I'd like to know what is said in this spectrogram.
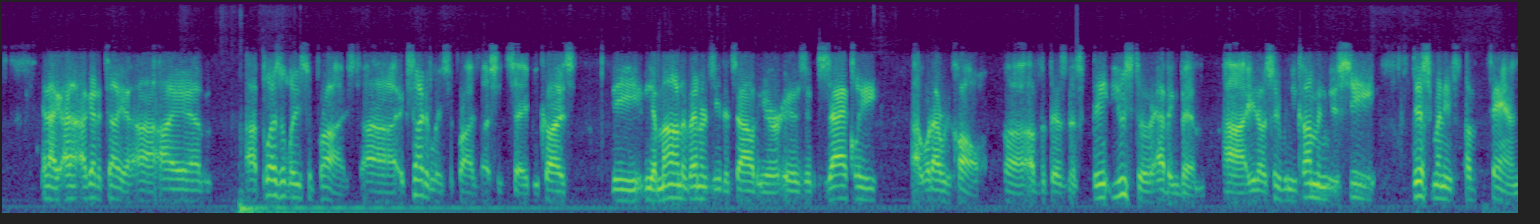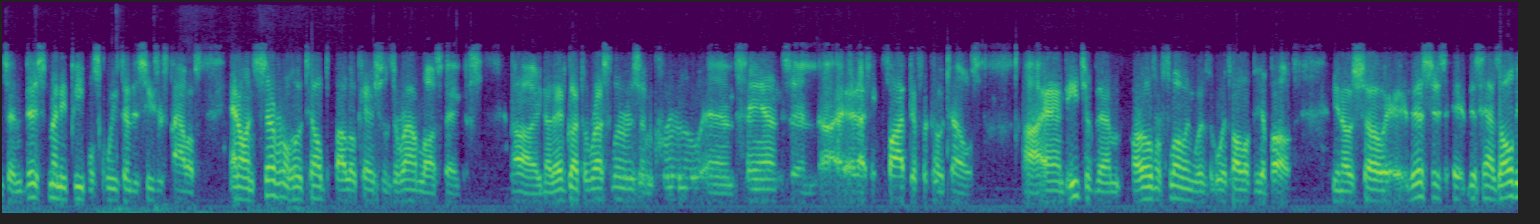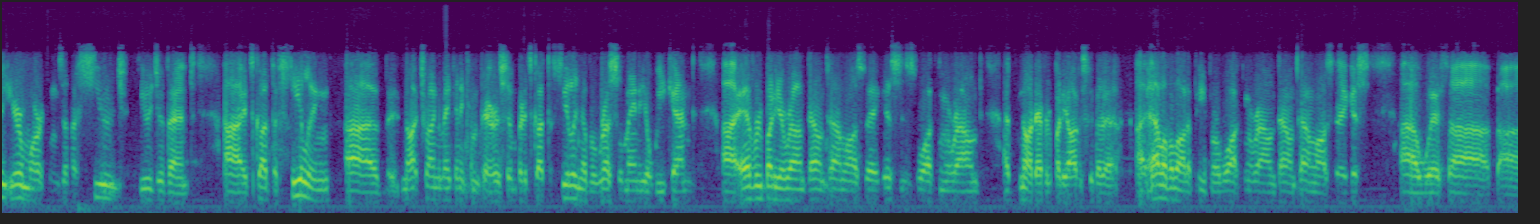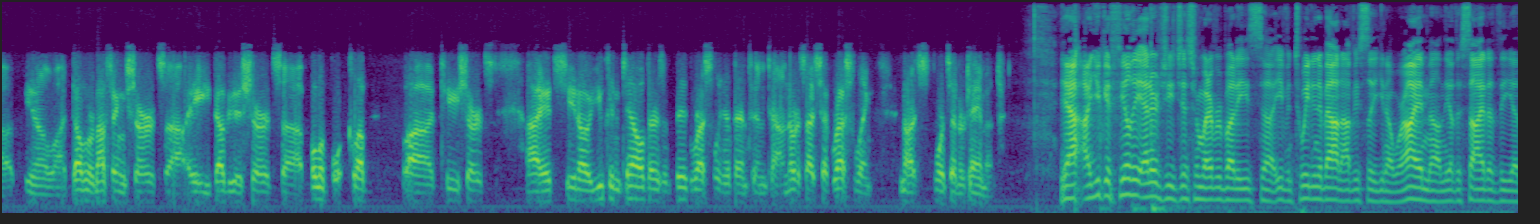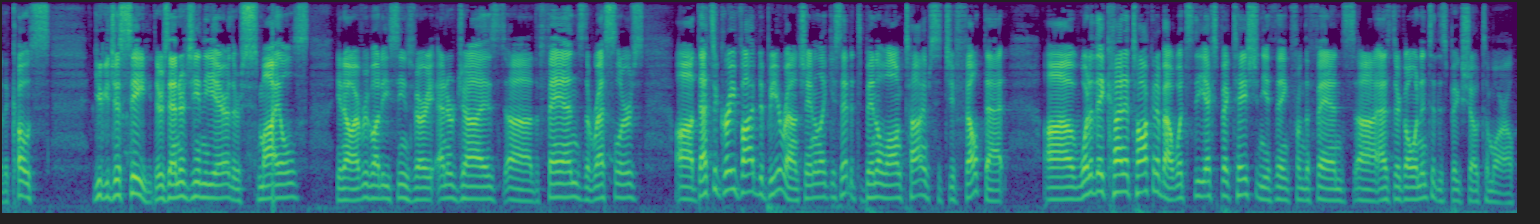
and I, I, I got to tell you, uh, I am uh, pleasantly surprised, uh, excitedly surprised, I should say, because the the amount of energy that's out here is exactly uh, what I recall uh, of the business, be, used to having been. Uh, you know, so when you come and you see this many fans and this many people squeezed into Caesar's Palace and on several hotel uh, locations around Las Vegas. Uh, you know, they've got the wrestlers and crew and fans and, uh, and I think five different hotels. Uh, and each of them are overflowing with, with all of the above. You know, so uh, this is this has all the earmarkings of a huge, huge event. Uh, it's got the feeling, uh, not trying to make any comparison, but it's got the feeling of a WrestleMania weekend. Uh, everybody around downtown Las Vegas is walking around. Uh, not everybody, obviously, but a, a hell of a lot of people are walking around downtown Las Vegas uh, with, uh, uh, you know, uh, Double or Nothing shirts, uh, AEW shirts, uh, Bullet Club uh, T-shirts. Uh, it's you know you can tell there's a big wrestling event in town. Notice I said wrestling, not sports entertainment. Yeah, uh, you could feel the energy just from what everybody's uh, even tweeting about. Obviously, you know where I am on the other side of the uh, the coast, you could just see there's energy in the air. There's smiles. You know, everybody seems very energized. Uh, the fans, the wrestlers. Uh, that's a great vibe to be around, Shane. And like you said, it's been a long time since you felt that. Uh, what are they kind of talking about? What's the expectation you think from the fans as they're going into this big show tomorrow?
